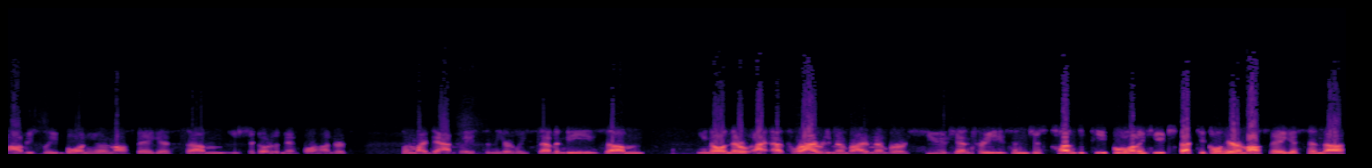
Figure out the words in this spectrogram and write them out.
obviously born here in Las Vegas. Um, used to go to the Mint 400 when my dad raced in the early 70s. Um, you know, and there I, that's what I remember. I remember huge entries and just tons of people and a huge spectacle here in Las Vegas. And uh,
